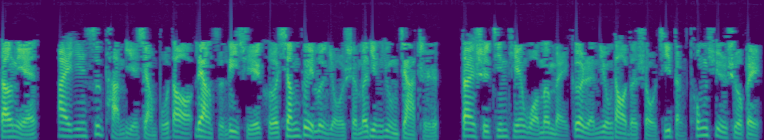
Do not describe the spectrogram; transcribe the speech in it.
当年。爱因斯坦也想不到量子力学和相对论有什么应用价值，但是今天我们每个人用到的手机等通讯设备，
